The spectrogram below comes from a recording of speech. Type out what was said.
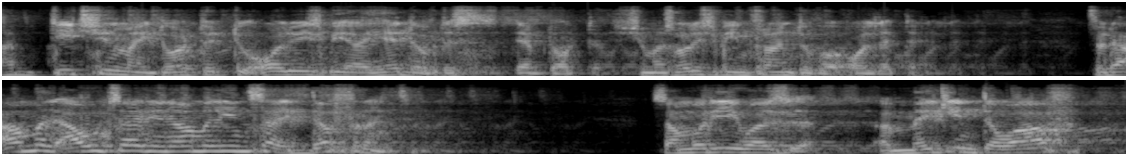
I'm teaching my daughter to always be ahead of the stepdaughter. She must always be in front of her all the time. So the amal outside and amal inside, different. Somebody was uh, making tawaf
